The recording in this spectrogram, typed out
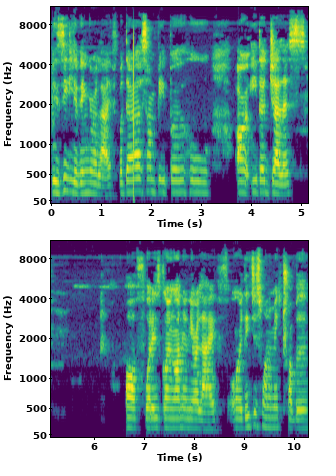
busy living your life, but there are some people who are either jealous of what is going on in your life, or they just want to make trouble,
